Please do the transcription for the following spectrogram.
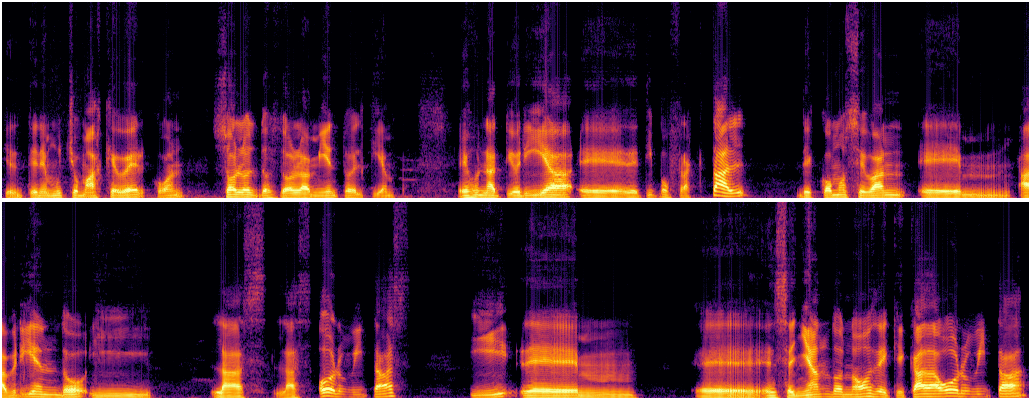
que tiene mucho más que ver con solo el desdoblamiento del tiempo. Es una teoría eh, de tipo fractal, de cómo se van em, abriendo y las, las órbitas y em, eh, enseñándonos de que cada órbita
